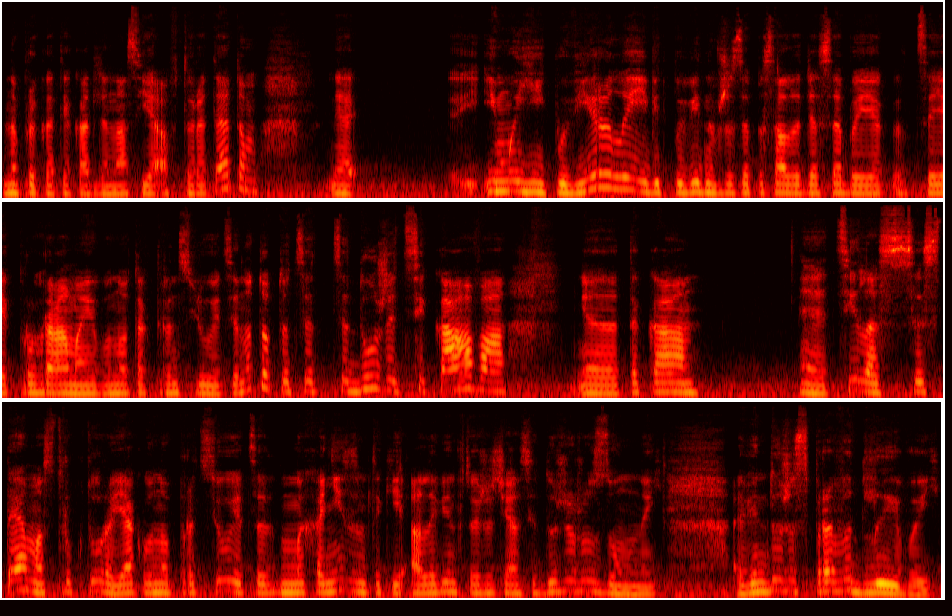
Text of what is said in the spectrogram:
наприклад, яка для нас є авторитетом, е, і ми їй повірили, і відповідно вже записали для себе як це як програма, і воно так транслюється. Ну тобто, це, це дуже цікава е, така. е, Ціла система, структура, як воно працює, це механізм такий, але він в той же час і дуже розумний, він дуже справедливий,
